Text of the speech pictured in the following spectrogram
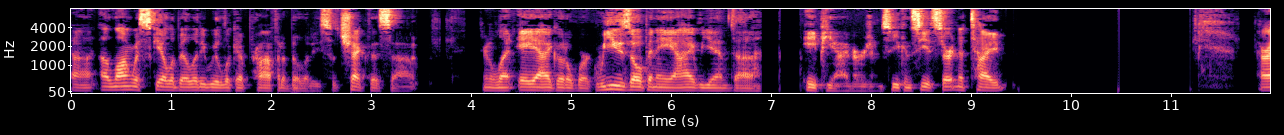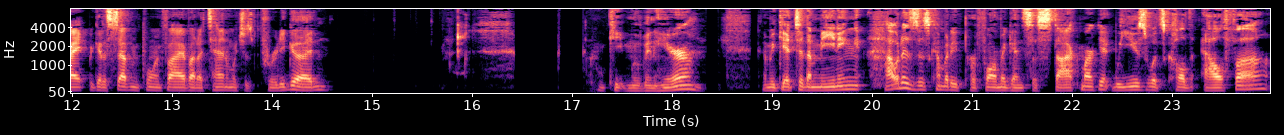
Uh, along with scalability, we look at profitability. So check this out. We're going to let AI go to work. We use OpenAI. We have the API version. So you can see it's starting to type. All right, we got a 7.5 out of 10, which is pretty good. We'll keep moving here. And we get to the meaning. How does this company perform against the stock market? We use what's called alpha,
